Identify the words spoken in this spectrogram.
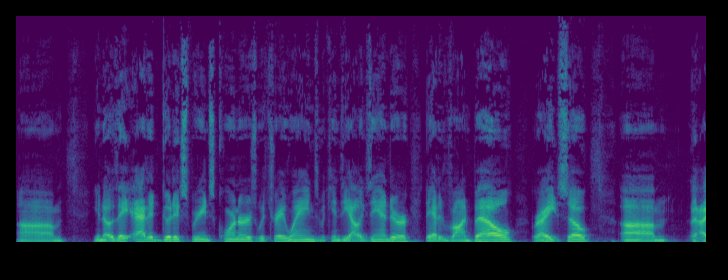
Um, you know, they added good experienced corners with Trae Waynes, Mackensie Alexander. They added Vonn Bell, right? So um, I,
